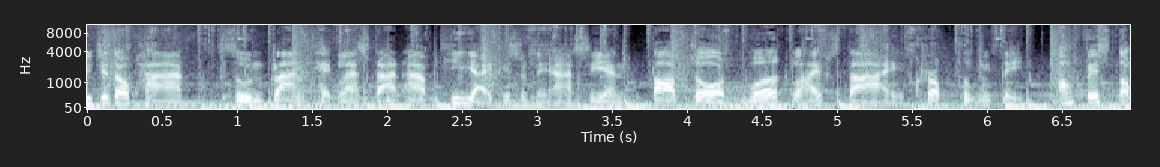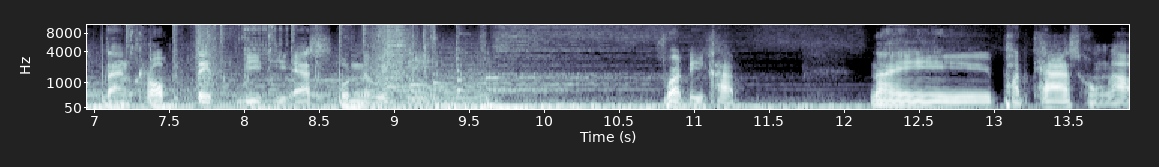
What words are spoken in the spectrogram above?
Digital Park ศูนย์กลางเทคและสตาร์ทอัพที่ใหญ่ที่สุดในอาเซียน ตอบโจทย์ Work Lifestyle ครบทุกมิติออฟฟิศตกแต่งครบติด BTS คุณวิธีสวัสดีครับ ในพอดแคสต์ของเรา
